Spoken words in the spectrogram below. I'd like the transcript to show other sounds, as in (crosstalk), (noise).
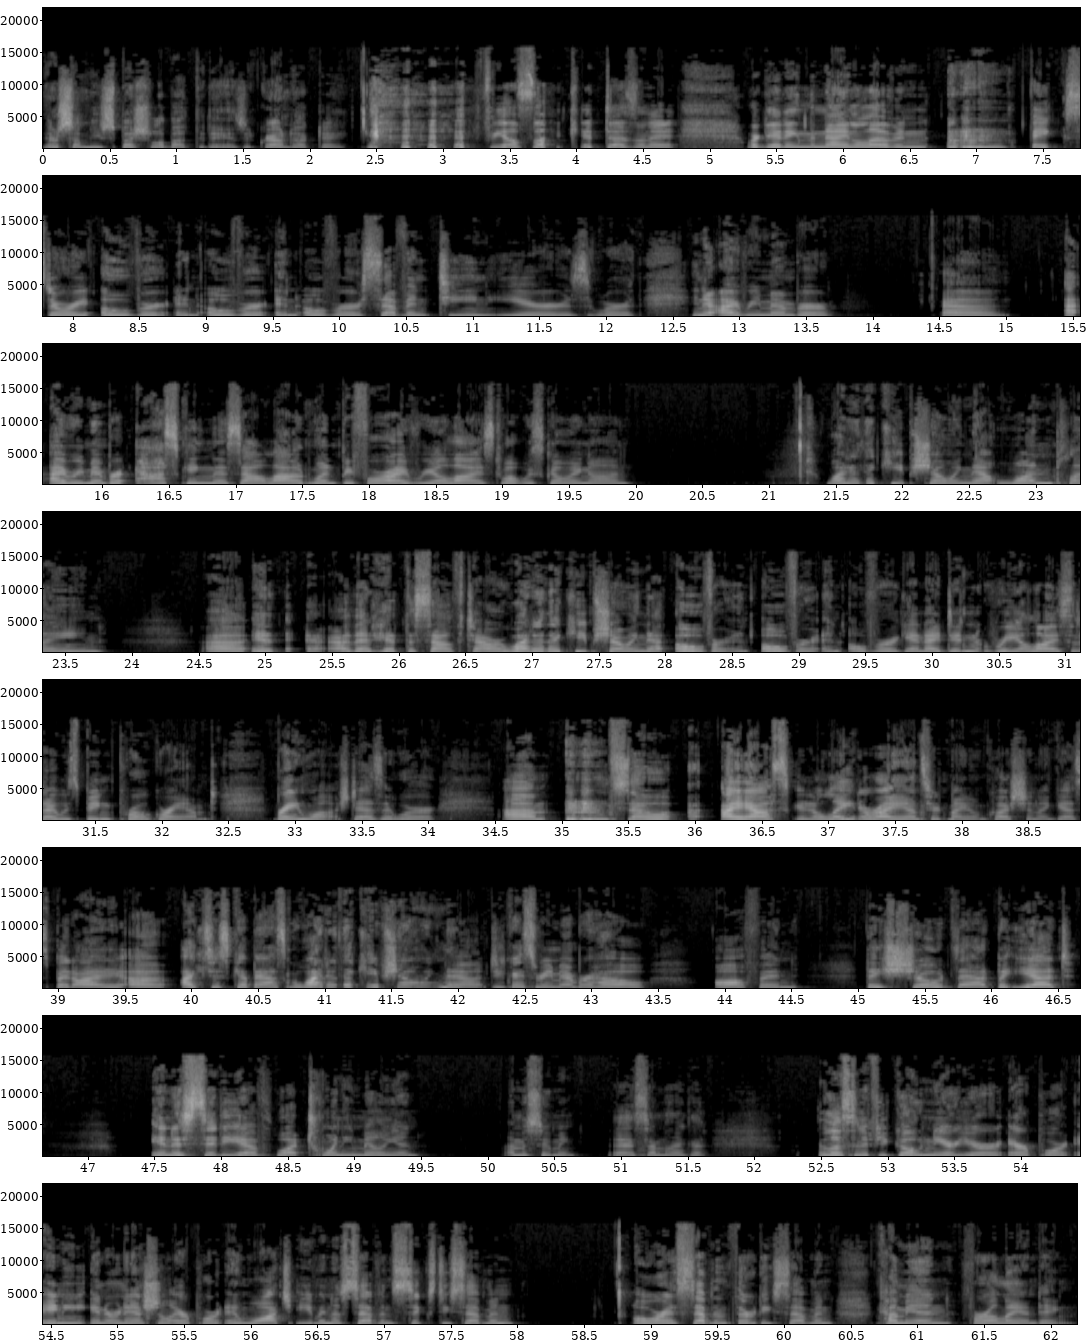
There's something special about today. Is it Groundhog Day? (laughs) it feels like it, doesn't it? We're getting the 9 11 (clears throat) fake story over and over and over, 17 years worth. You know, I remember. Uh, I remember asking this out loud when before I realized what was going on. Why do they keep showing that one plane uh, it, uh, that hit the South Tower. Why do they keep showing that over and over and over again? I didn't realize that I was being programmed, brainwashed, as it were. Um, (clears throat) so I asked know, later. I answered my own question, I guess, but I uh, I just kept asking, why do they keep showing that? Do you guys remember how often they showed that? But yet, in a city of what twenty million, I'm assuming, eh, something like that Listen, if you go near your airport, any international airport, and watch even a 767 or a 737 come in for a landing,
